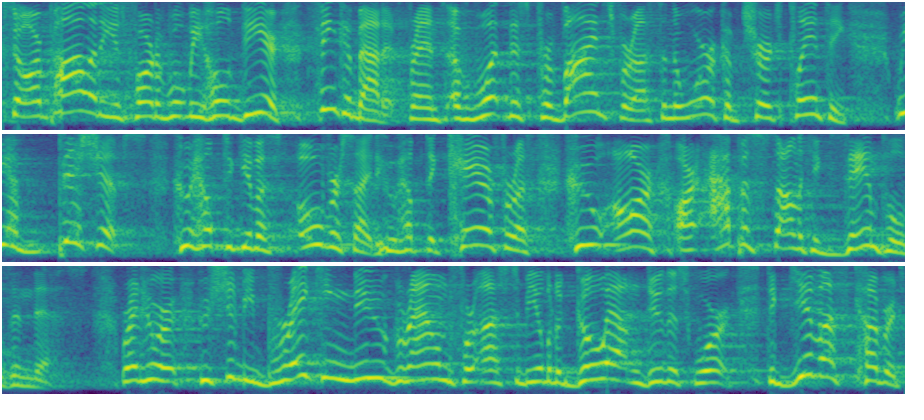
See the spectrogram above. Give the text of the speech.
so, our polity is part of what we hold dear. Think about it, friends, of what this provides for us in the work of church planting. We have bishops who help to give us oversight, who help to care for us, who are our apostolic examples in this, right? Who, are, who should be breaking new ground for us to be able to go out and do this work, to give us coverage,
